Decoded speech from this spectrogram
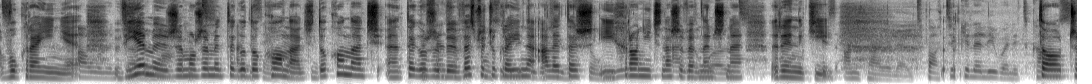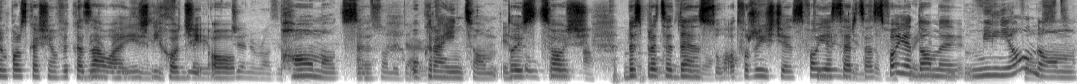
w Ukrainie. Wiemy, że możemy tego dokonać, dokonać e, tego, żeby wesprzeć Ukrainę, ale też i chronić nasze wewnętrzne rynki. To, czym Polska się wykazała, jeśli chodzi o pomoc Ukraińcom, to jest coś bez precedensu. Otworzyliście swoje serca, swoje domy milionom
